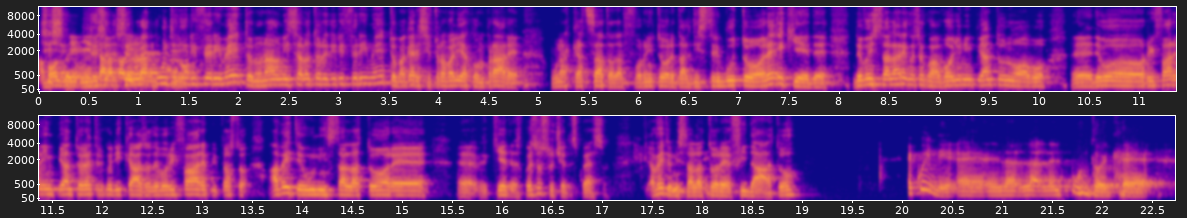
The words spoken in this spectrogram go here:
sì, volte sì, se, se non ha punti di riferimento, non ha un installatore di riferimento, magari si trova lì a comprare una cazzata dal fornitore, dal distributore e chiede, devo installare questo qua, voglio un impianto nuovo, eh, devo rifare l'impianto elettrico di casa, devo rifare piuttosto... Avete un installatore, eh, chiede, questo succede spesso, avete un installatore fidato? E quindi eh, il, il, il punto è che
